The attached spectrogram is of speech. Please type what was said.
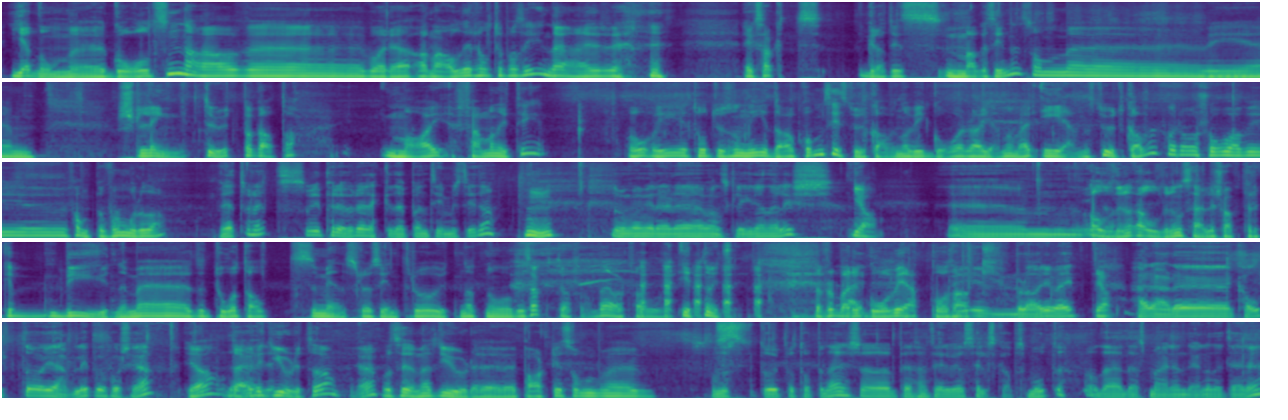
gjennomgåelsen av eh, våre analer, holdt jeg på å si. Det er eksakt gratismagasinet som eh, vi eh, slengte ut på gata i mai 95. Og i 2009 da kom siste utgaven, og vi går da gjennom hver eneste utgave for å se hva vi fant på for moro da. Rett og slett. Så vi prøver å rekke det på en times tid, da. Mm. Noen ganger er det vanskeligere enn ellers. Ja, Um, Aldri, aldri noe særlig sjakk. Dere ikke begynne med to og et halvt meningsløs intro uten at noe blir sagt. Det er i hvert fall ikke noe vits i. Derfor bare går vi rett på sak. Vi blar i vei. Ja. Her er det kaldt og jævlig på forsida, Ja, det er jo litt julete, da. Ja. Og det med et juleparty som eh, som det står på toppen her, så presenterer vi oss selskapsmote, og det er det som er en del av dette her.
